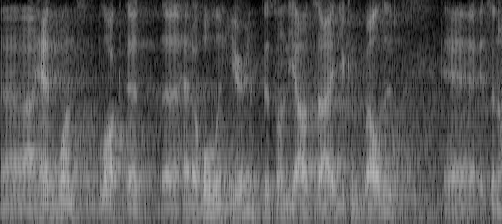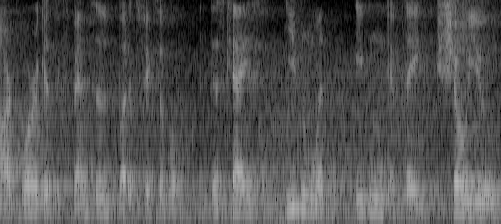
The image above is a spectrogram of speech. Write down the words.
Uh, I had once a block that uh, had a hole in here. This on the outside, you can weld it. Uh, it's an artwork, it's expensive, but it's fixable. In this case, even with even if they show you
